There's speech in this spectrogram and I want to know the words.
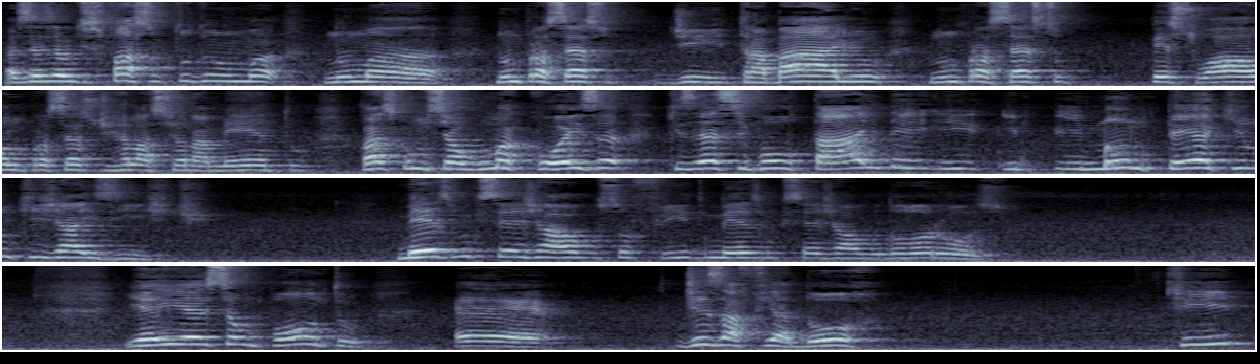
Às vezes eu desfaço tudo numa, numa, num processo de trabalho, num processo pessoal, no processo de relacionamento, quase como se alguma coisa quisesse voltar e, e, e, manter aquilo que já existe, mesmo que seja algo sofrido, mesmo que seja algo doloroso. E aí esse é um ponto é, desafiador que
